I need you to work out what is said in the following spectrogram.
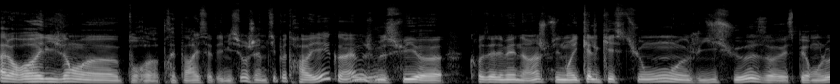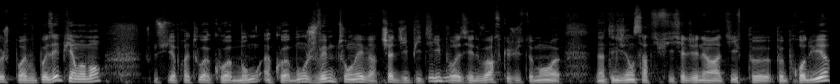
Alors Aurélie Jean, euh, pour euh, préparer cette émission, j'ai un petit peu travaillé quand même. Je me suis euh, creusé les méninges, je me suis demandé quelles questions judicieuses, espérons-le, je pourrais vous poser. Puis à un moment, je me suis dit après tout à quoi bon, à quoi bon? Je vais me tourner vers ChatGPT mhm. pour essayer de voir ce que justement l'intelligence artificielle générative peut, peut produire.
